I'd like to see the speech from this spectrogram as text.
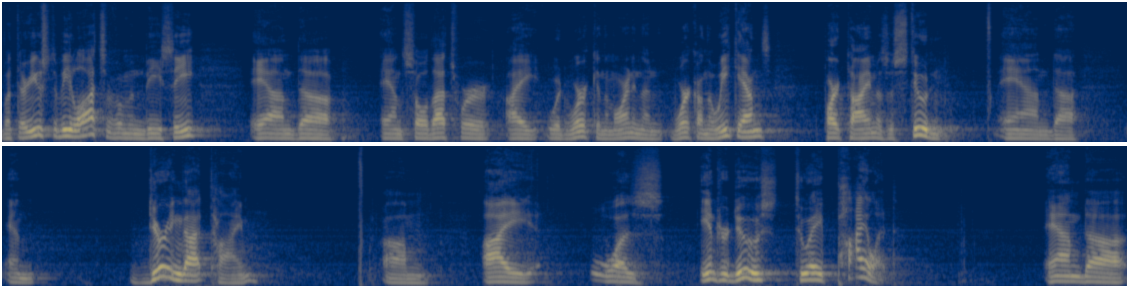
but there used to be lots of them in BC, and uh, and so that's where I would work in the morning, then work on the weekends, part time as a student. And, uh, and during that time, um, I was introduced to a pilot. And uh,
